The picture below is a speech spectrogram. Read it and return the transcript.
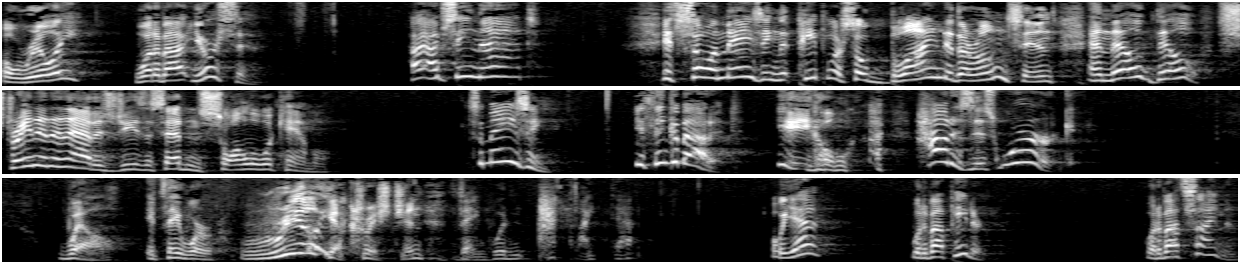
Oh, really? What about your sin? I, I've seen that. It's so amazing that people are so blind to their own sins and they'll, they'll straighten it out, as Jesus said, and swallow a camel. It's amazing. You think about it. You go, how does this work? Well, if they were really a Christian, they wouldn't act like that. Oh, yeah? What about Peter? What about Simon?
